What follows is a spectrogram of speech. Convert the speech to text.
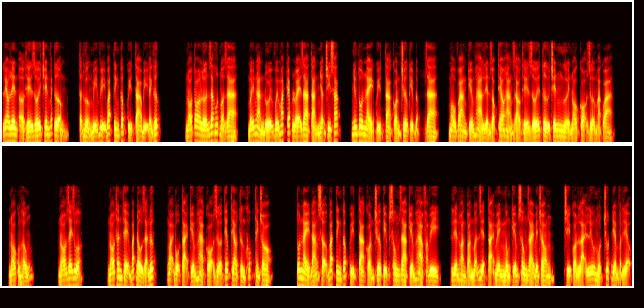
Leo lên ở thế giới trên vách tường, tận hưởng mỹ vị bắt tinh cấp quỷ tà bị đánh thức nó to lớn rác hút mở ra, mấy ngàn đối với mắt kép lóe ra tàn nhẫn chi sắc, nhưng tôn này quỷ tà còn chưa kịp đập ra, màu vàng kiếm hà liền dọc theo hàng rào thế giới từ trên người nó cọ rửa mà qua. Nó cùng hống. Nó dãy rủa. Nó thân thể bắt đầu giãn nước ngoại bộ tại kiếm hà cọ rửa tiếp theo từng khúc thành cho. Tôn này đáng sợ bắt tinh cấp quỷ tà còn chưa kịp xông ra kiếm hà phạm vi, liền hoàn toàn mẫn diệt tại mênh mông kiếm sông dài bên trong, chỉ còn lại lưu một chút điểm vật liệu.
